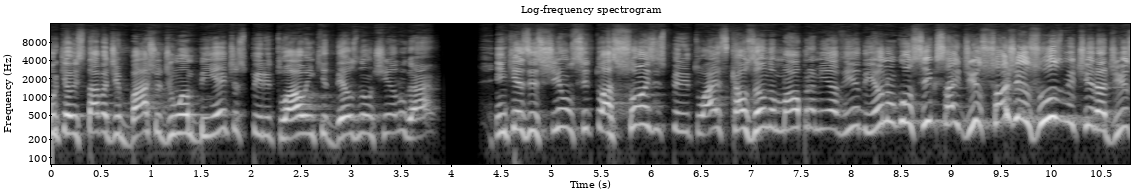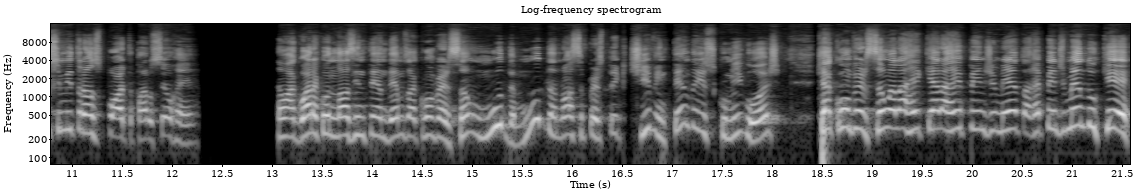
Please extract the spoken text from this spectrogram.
porque eu estava debaixo de um ambiente espiritual em que Deus não tinha lugar, em que existiam situações espirituais causando mal para a minha vida, e eu não consigo sair disso, só Jesus me tira disso e me transporta para o seu reino. Então, agora, quando nós entendemos a conversão, muda, muda a nossa perspectiva. Entenda isso comigo hoje. Que a conversão ela requer arrependimento. Arrependimento do quê?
